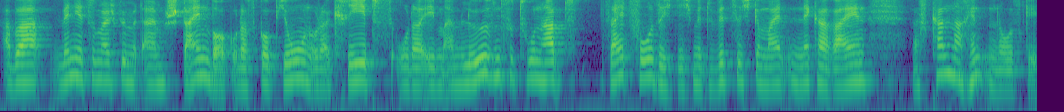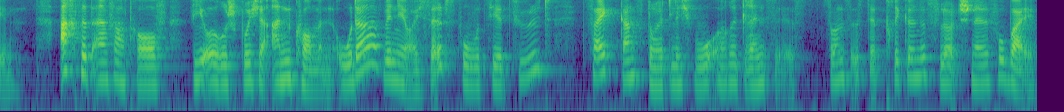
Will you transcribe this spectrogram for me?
Aber wenn ihr zum Beispiel mit einem Steinbock oder Skorpion oder Krebs oder eben einem Löwen zu tun habt, Seid vorsichtig mit witzig gemeinten Neckereien, das kann nach hinten losgehen. Achtet einfach drauf, wie eure Sprüche ankommen. Oder, wenn ihr euch selbst provoziert fühlt, zeigt ganz deutlich, wo eure Grenze ist. Sonst ist der prickelnde Flirt schnell vorbei.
